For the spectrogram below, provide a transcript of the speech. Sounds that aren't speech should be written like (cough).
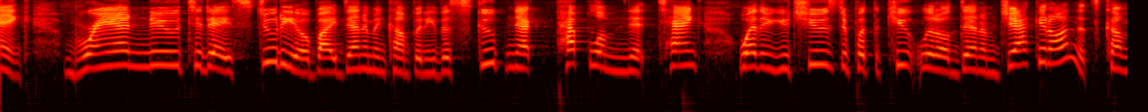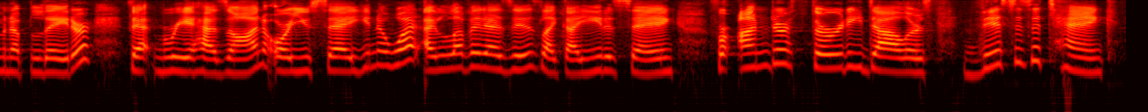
tank. Brand new today, Studio by Denim & Company, the scoop neck peplum knit tank. Whether you choose to put the cute little denim jacket on that's coming up later that Maria has on, or you say, you know what, I love it as is, like Aida's saying, for under $30, this is a tank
